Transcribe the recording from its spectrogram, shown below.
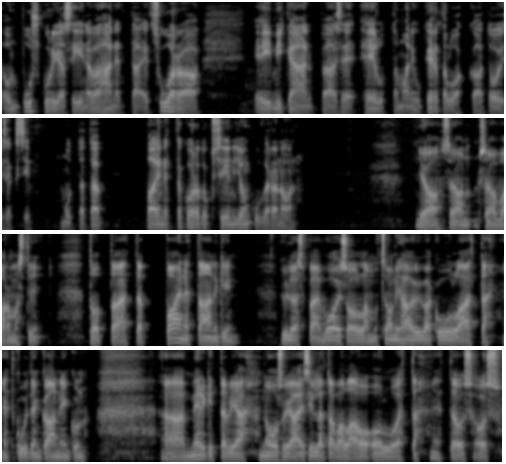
on puskuria siinä vähän, että, että suoraa ei mikään pääse heiluttamaan niin kuin kertaluokkaa toiseksi, mutta tätä painetta korotuksiin jonkun verran on. Joo, se on, se on varmasti totta, että painetta ainakin ylöspäin voisi olla, mutta se on ihan hyvä kuulla, että, että kuitenkaan niin kuin, merkittäviä nousuja ei sillä tavalla ole ollut, että, että olisi, olisi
